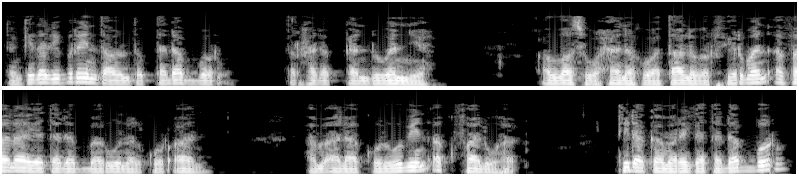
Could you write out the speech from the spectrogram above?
Dan kita diperintah untuk tadabbur terhadap kandungannya. Allah subhanahu wa ta'ala berfirman, Afala yatadabbarun Al-Quran, am ala qulubin aqfaluha. Tidakkah mereka tadabbur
